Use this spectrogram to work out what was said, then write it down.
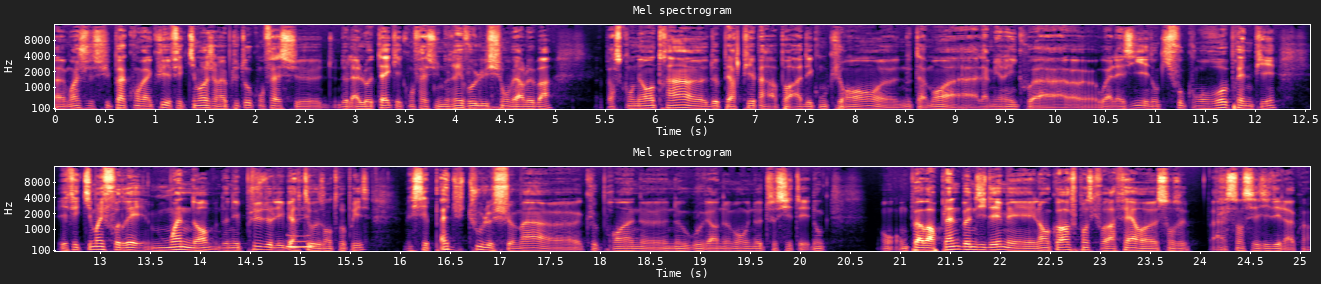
Euh, moi, je ne suis pas convaincu. Effectivement, j'aimerais plutôt qu'on fasse euh, de la low-tech et qu'on fasse une révolution vers le bas, parce qu'on est en train euh, de perdre pied par rapport à des concurrents, notamment à, l'Amérique ou à, ou à l'Asie. Et donc, il faut qu'on reprenne pied. effectivement, il faudrait moins de normes, donner plus de liberté mmh. aux entreprises, mais ce n'est pas du tout le chemin que prennent nos gouvernements ou notre société. Donc, on, peut avoir plein de bonnes idées, mais là encore, je pense qu'il faudra faire sans eux, sans ces idées-là. Quoi.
